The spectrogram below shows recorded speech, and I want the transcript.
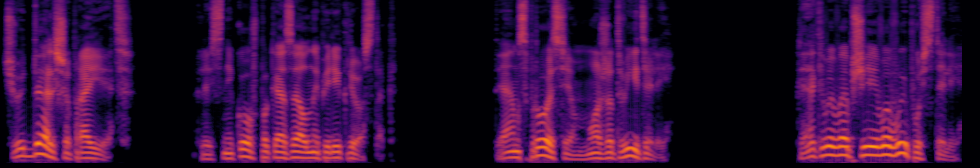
«Чуть дальше проедь». Лесников показал на перекресток. Там спросим, может, видели. Как вы вообще его выпустили?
